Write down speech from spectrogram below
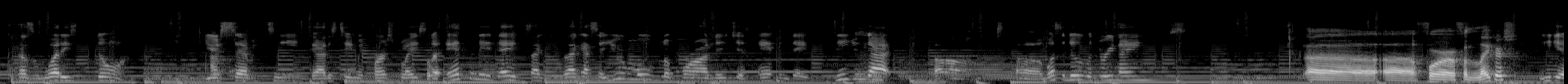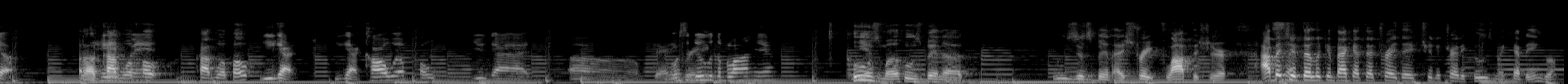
because of what he's doing. Year 17, got his team in first place. But Anthony Davis, like like I said, you remove LeBron, it's just Anthony Davis. Then you mm-hmm. got uh, uh, what's the dude with three names? Uh, uh, for for the Lakers. Yeah. Uh, Caldwell Pope. Caldwell Pope. You got you got Caldwell Pope. You got um, what's Green. the dude with the blonde hair? Kuzma, yeah. who's been a who's just been a straight flop this year. I bet so, you if they're looking back at that trade, they should have traded Kuzma and kept Ingram.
